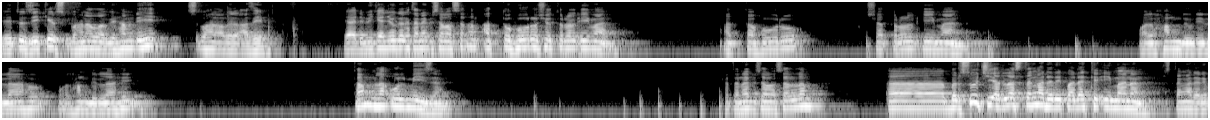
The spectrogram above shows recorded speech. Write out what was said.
yaitu zikir subhanallah bihamdihi subhanallah azim. Ya demikian juga kata Nabi SAW at-tuhuru syatrul iman. At-tuhuru syatrul iman walhamdulillahu walhamdulillahi tamla'ul mizan. Kata Nabi SAW, uh, eh, bersuci adalah setengah daripada keimanan. Setengah dari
